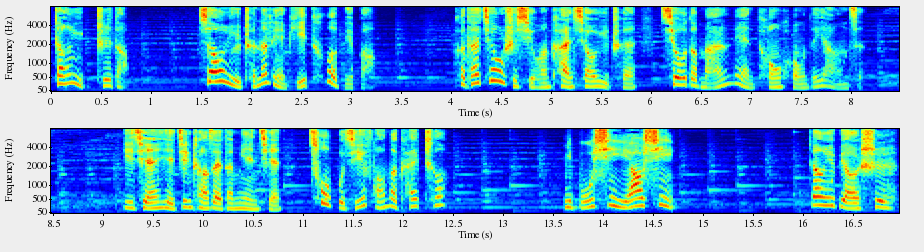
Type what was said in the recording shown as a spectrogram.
张宇知道，萧雨纯的脸皮特别薄，可他就是喜欢看萧雨纯羞得满脸通红的样子。以前也经常在他面前猝不及防的开车。你不信也要信。张宇表示，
